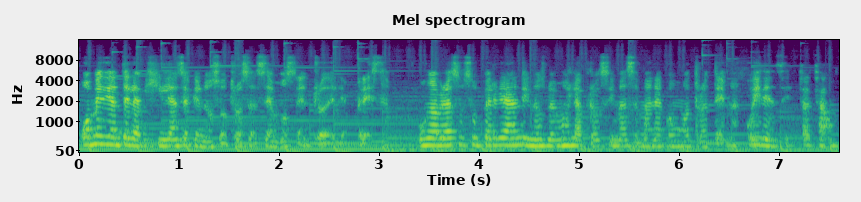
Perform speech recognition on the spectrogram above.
o mediante la vigilancia que nosotros hacemos dentro de la empresa. Un abrazo súper grande y nos vemos la próxima semana con otro tema. Cuídense. Chao, chao.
